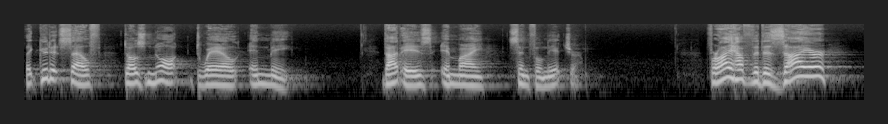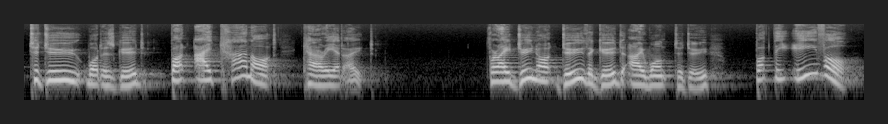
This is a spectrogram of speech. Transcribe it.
that good itself does not dwell in me. That is, in my sinful nature. For I have the desire to do what is good, but I cannot carry it out. For I do not do the good I want to do, but the evil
